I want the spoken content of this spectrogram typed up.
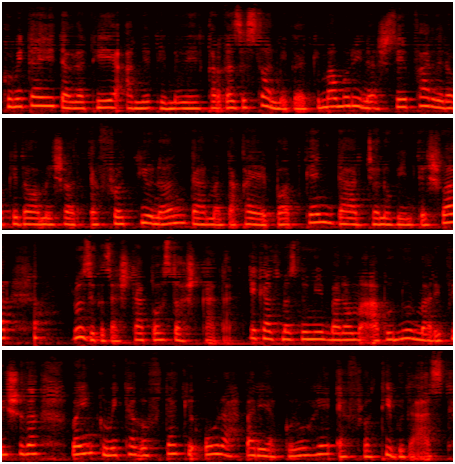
کمیته دولتی امنیت ملی قرقزستان می‌گوید که مامورینش سه فردی را که دامشان افراتیونان در منطقه بادکن در جنوب این کشور روز گذشته بازداشت کردند. یک از مظنونین به نام ابو نور معرفی شده و این کمیته گفته که او رهبر یک گروه افراطی بوده است.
